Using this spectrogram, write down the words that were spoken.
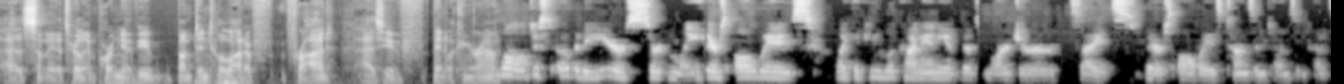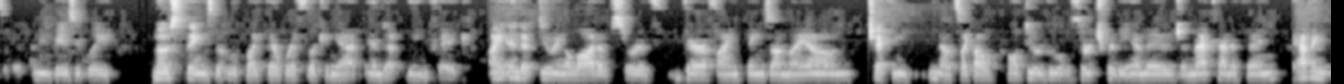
as something that's really important. Have you bumped into a lot of fraud as you've been looking around? Well, just over the years, certainly. There's always like if you look on any of the larger sites, there's always tons and tons and tons of it. I mean, basically most things that look like they're worth looking at end up being fake. I end up doing a lot of sort of verifying things on my own, checking, you know, it's like I'll, I'll do a Google search for the image and that kind of thing. Having,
